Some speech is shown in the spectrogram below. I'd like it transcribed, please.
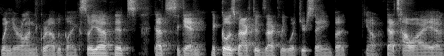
when you're on the gravel bike. So yeah, it's that's again, it goes back to exactly what you're saying, but you know, that's how I uh,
